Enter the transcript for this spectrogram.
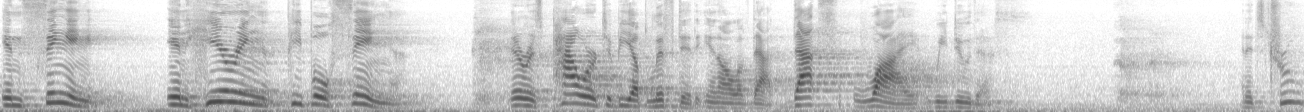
in singing, in hearing people sing. There is power to be uplifted in all of that. That's why we do this. And it's true.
